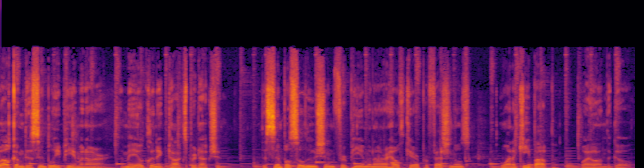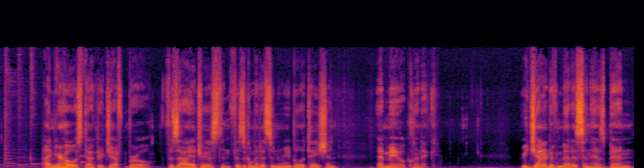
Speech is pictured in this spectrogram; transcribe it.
Welcome to Simply PM&R, a Mayo Clinic Talks production. The simple solution for PM&R healthcare professionals who want to keep up while on the go. I'm your host, Dr. Jeff Bro, physiatrist and physical medicine and rehabilitation at Mayo Clinic. Regenerative medicine has been,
